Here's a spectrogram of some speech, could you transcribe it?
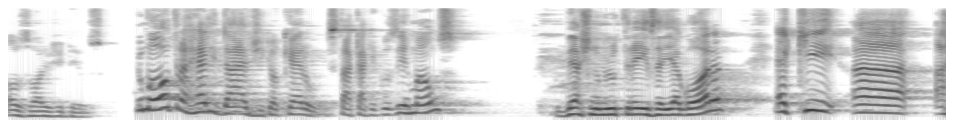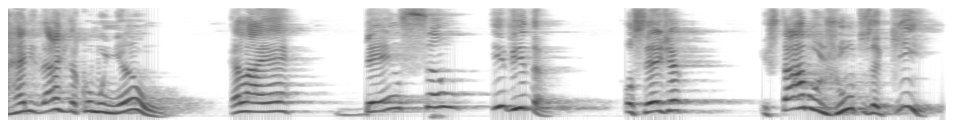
aos olhos de Deus. E uma outra realidade que eu quero destacar aqui com os irmãos, verso número 3 aí agora, é que a a realidade da comunhão, ela é bênção e vida. Ou seja, estarmos juntos aqui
